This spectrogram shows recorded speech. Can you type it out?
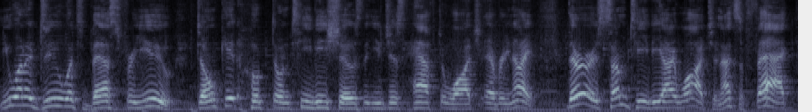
you want to do what's best for you. Don't get hooked on TV shows that you just have to watch every night. There is some TV I watch and that's a fact.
